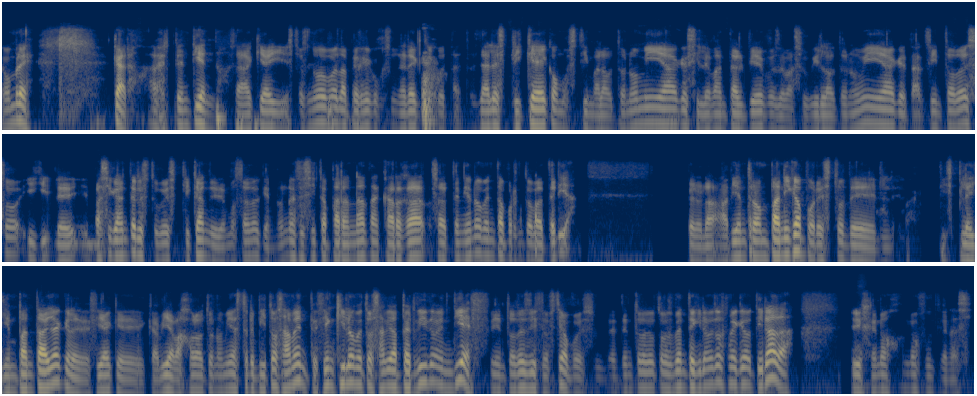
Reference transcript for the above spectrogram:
hombre, claro, a ver, te entiendo. O sea, aquí hay, esto es nuevo, la vez que coges un eléctrico y tal. Entonces ya le expliqué cómo estima la autonomía, que si levanta el pie, pues le va a subir la autonomía, que tal, en fin, todo eso. Y le- básicamente le estuve explicando y demostrando que no necesita para nada cargar, o sea, tenía 90% de batería. Pero la- había entrado en pánica por esto del display en pantalla que le decía que, había bajado la autonomía estrepitosamente. 100 kilómetros había perdido en 10. Y entonces dice, hostia, pues dentro de otros 20 kilómetros me quedo tirada. Y dije, no, no funciona así.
